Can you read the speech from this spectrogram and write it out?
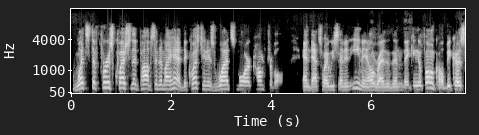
What's the first question that pops into my head? The question is, what's more comfortable? And that's why we send an email rather than making a phone call because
